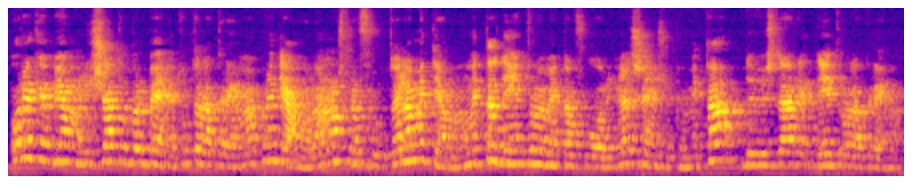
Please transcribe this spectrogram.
Ora che abbiamo lisciato per bene tutta la crema, prendiamo la nostra frutta e la mettiamo metà dentro e metà fuori, nel senso che metà deve stare dentro la crema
